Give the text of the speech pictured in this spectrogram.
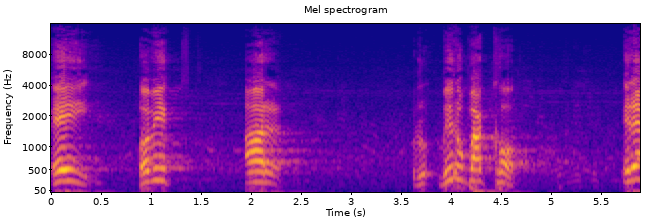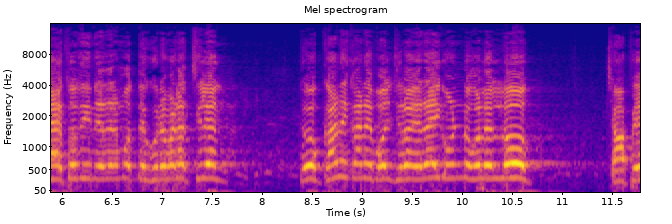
এই অভিক আর বিরূপাক্ষ, এরা এতদিন এদের মধ্যে ঘুরে বেড়াচ্ছিলেন, কেউ কানে কানে বলছিল, এরাই গন্ডগোলের লোক। চাপে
